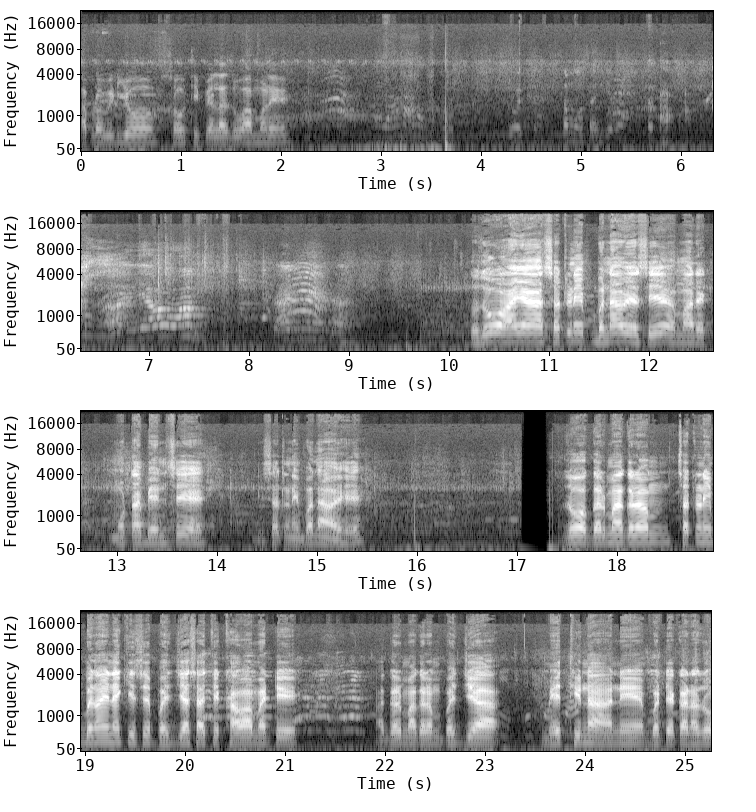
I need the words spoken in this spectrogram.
આપણો વીડિયો સૌથી પહેલાં જોવા મળે. તો જો અહીંયા ચટણી બનાવે છે, અમારે મોટા બેન છે, એ ચટણી બનાવે છે. જો ગરમા ગરમ ચટણી બનાવી નાખી છે ભજીયા સાથે ખાવા માટે. આ ગરમા ગરમ ભજીયા, મેથીના અને બટેકાના જો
